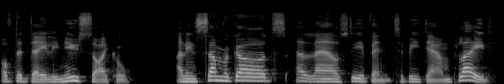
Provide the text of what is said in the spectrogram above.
of the daily news cycle, and in some regards allows the event to be downplayed.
